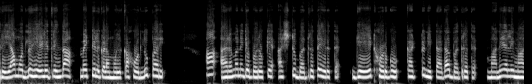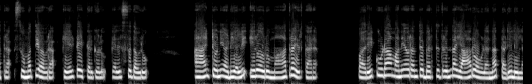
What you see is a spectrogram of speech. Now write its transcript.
ರಿಯಾ ಮೊದಲು ಹೇಳಿದ್ರಿಂದ ಮೆಟ್ಟಿಲುಗಳ ಮೂಲಕ ಹೋದ್ಲು ಪರಿ. ಆ ಅರಮನೆಗೆ ಬರೋಕೆ ಅಷ್ಟು ಭದ್ರತೆ ಇರುತ್ತೆ. ಗೇಟ್ ಹೊರಗೂ ಕಟ್ಟುನಿಟ್ಟಾದ ಭದ್ರತೆ. ಮನೆಯಲ್ಲಿ ಮಾತ್ರ ಸುಮತಿ ಅವರ ಕೇರ್ ಟೇಕರ್ಗಳು ಕೆಲಸದವರು. ಆಂಟೋನಿ ಅಡಿಯಲ್ಲಿ ಇರೋರು ಮಾತ್ರ ಇರ್ತಾರೆ. ಪರಿ ಕೂಡ ಮನೆಯವರಂತೆ ಬರ್ತಿದ್ರಿಂದ ಯಾರು ಅವಳನ್ನ ತಡಿಲಿಲ್ಲ.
